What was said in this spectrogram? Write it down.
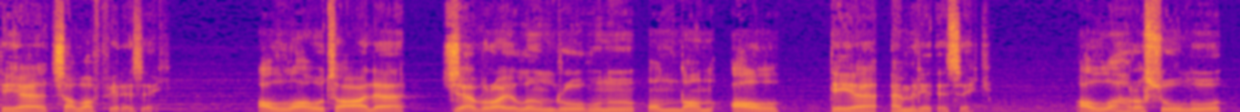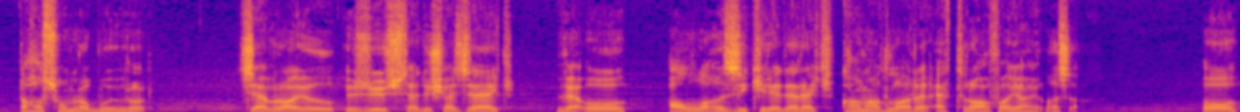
deyə cavab verəcək. Allahu Teala Cəbrailin ruhunu ondan al deyə əmr edəcək. Allah Rəsulu daha sonra buyurur: Cəbrail üzü üstə düşəcək və o Allahı zikr edərək qanadları ətrafa yayılacaq. O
